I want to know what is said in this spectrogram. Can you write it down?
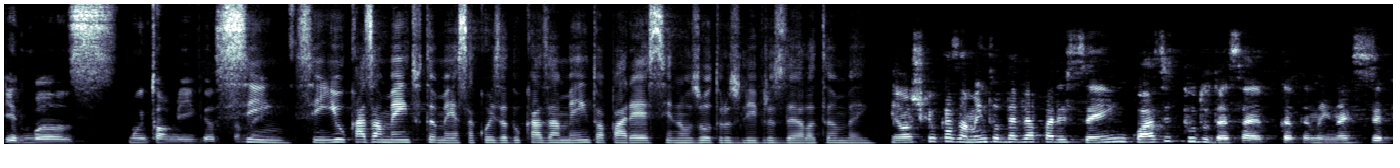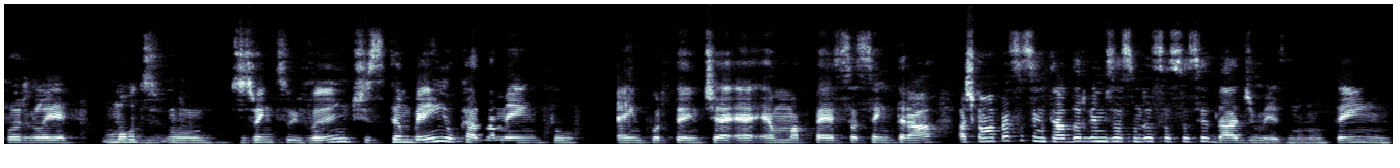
irmãs muito amigas também. Sim, sim. E o casamento também, essa coisa do casamento aparece nos outros livros dela também. Eu acho que o casamento deve aparecer em quase tudo dessa época também, né? Se você for ler Morro dos Ventos Uivantes, também o casamento é importante, é, é, é uma peça central. Acho que é uma peça central da organização dessa sociedade mesmo. Não tem,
